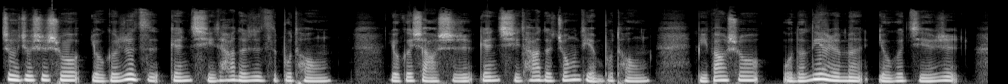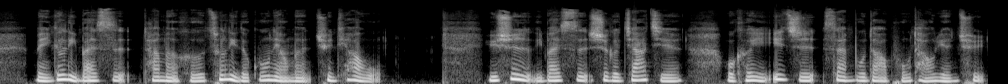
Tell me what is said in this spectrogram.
这就是说，有个日子跟其他的日子不同，有个小时跟其他的钟点不同。比方说，我的猎人们有个节日，每个礼拜四，他们和村里的姑娘们去跳舞。于是礼拜四是个佳节，我可以一直散步到葡萄园去。”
